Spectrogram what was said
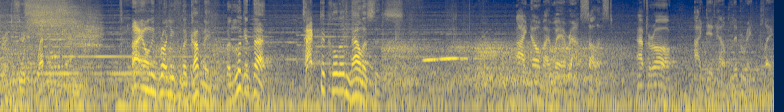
For a deserted weapon. I only brought you for the company, but look at that. Tactical analysis. I know my way around Sullust. After all, I did help liberate the plane.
